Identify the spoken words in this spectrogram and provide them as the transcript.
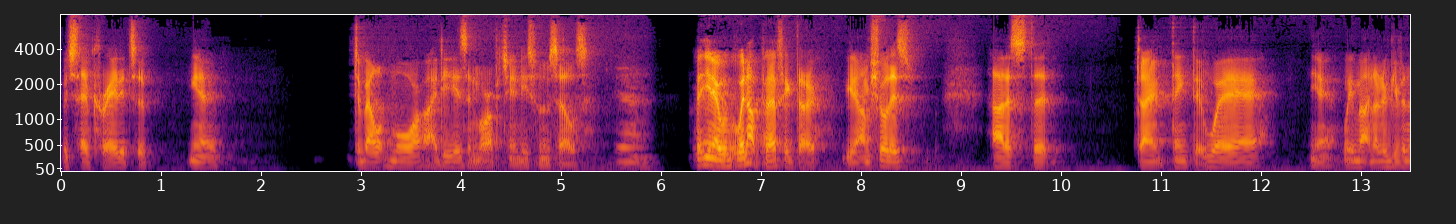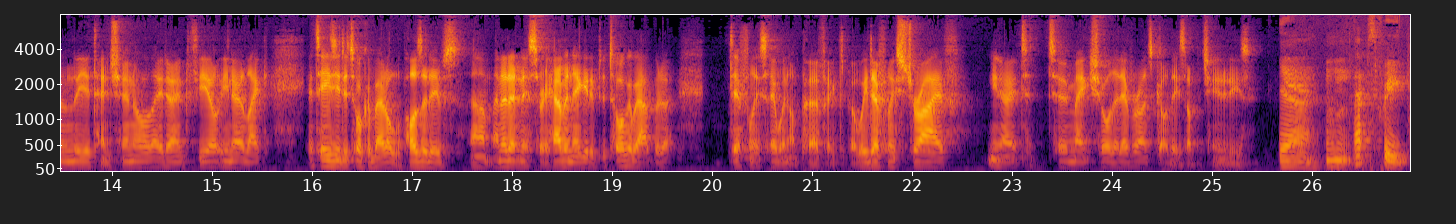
which they've created to, you know, develop more ideas and more opportunities for themselves. Yeah. But you know, we're not perfect though. You know, I'm sure there's artists that don't think that we're, you know, we might not have given them the attention or they don't feel, you know, like it's easy to talk about all the positives. Um, and I don't necessarily have a negative to talk about, but I definitely say we're not perfect, but we definitely strive, you know, to, to make sure that everyone's got these opportunities. Yeah. Mm, perhaps if we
